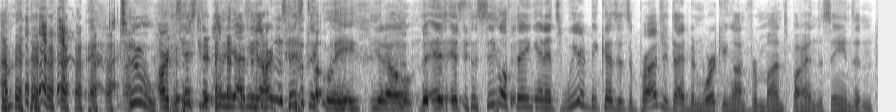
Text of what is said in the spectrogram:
Two. artistically, I mean, artistically, you know, it, it's the single thing, and it's weird because it's a project I'd been working on for months behind the scenes and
